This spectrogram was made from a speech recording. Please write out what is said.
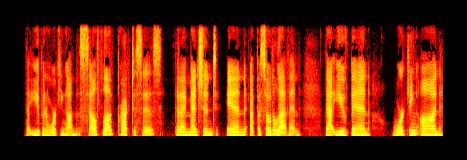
that you've been working on, the self love practices that I mentioned in episode 11, that you've been working on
